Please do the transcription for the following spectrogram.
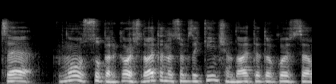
Це. Ну, супер. Коротше, давайте на цьому закінчимо. Давайте до якогось села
